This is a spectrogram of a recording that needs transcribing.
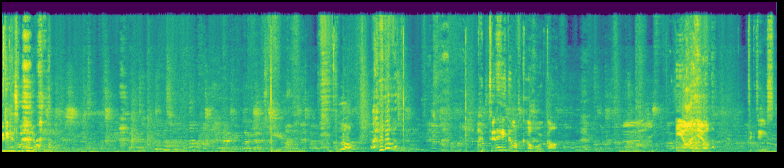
그리에 소질이 없어서. 뭐야? 아, 트레이드 마크가 뭘까? 음, 아니요, 아니요. 특징 있어.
